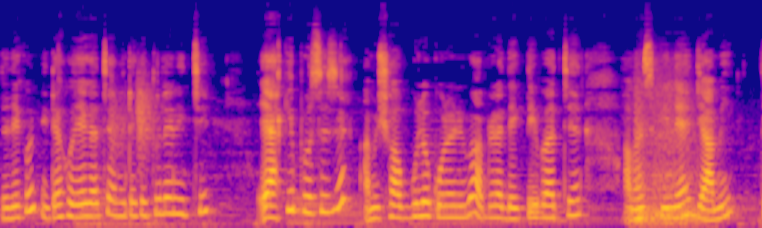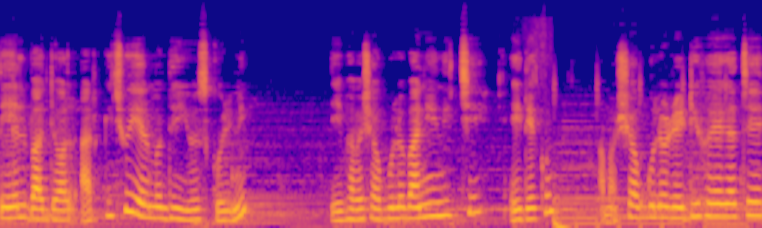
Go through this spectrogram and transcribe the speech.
তো দেখুন, এটা হয়ে গেছে, আমি এটাকে তুলে নিচ্ছি। একই প্রসেসে আমি সবগুলো করে নেব। আপনারা দেখতেই পাচ্ছেন আমার স্কিনে যে আমি তেল বা জল আর কিছুই এর মধ্যে ইউজ করিনি। এইভাবে সবগুলো বানিয়ে নিচ্ছি। এই দেখুন, আমার সবগুলো রেডি হয়ে গেছে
